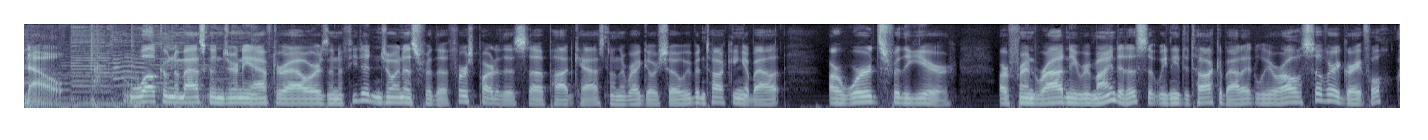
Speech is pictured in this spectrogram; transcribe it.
now. Welcome to Masculine Journey After Hours. And if you didn't join us for the first part of this uh, podcast on the regular show, we've been talking about our words for the year our friend Rodney reminded us that we need to talk about it. We were all so very grateful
